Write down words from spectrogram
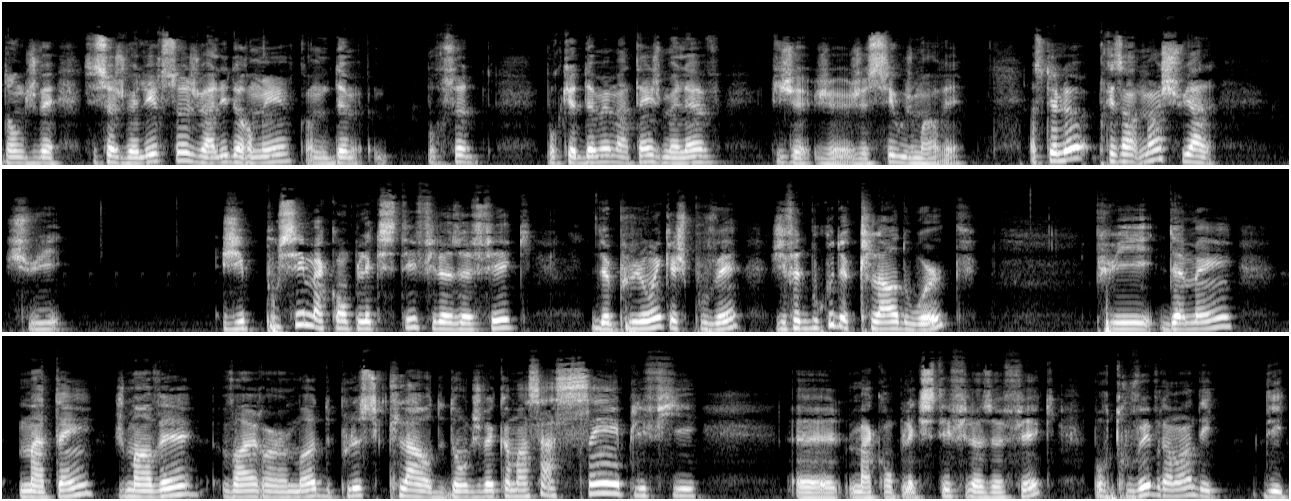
Donc, je vais, c'est ça, je vais lire ça, je vais aller dormir pour ça, pour que demain matin, je me lève puis je, sais où je m'en vais. Parce que là, présentement, je suis à, je j'ai poussé ma complexité philosophique le plus loin que je pouvais. J'ai fait beaucoup de cloud work. Puis demain matin, je m'en vais vers un mode plus cloud. Donc je vais commencer à simplifier euh, ma complexité philosophique pour trouver vraiment des, des,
